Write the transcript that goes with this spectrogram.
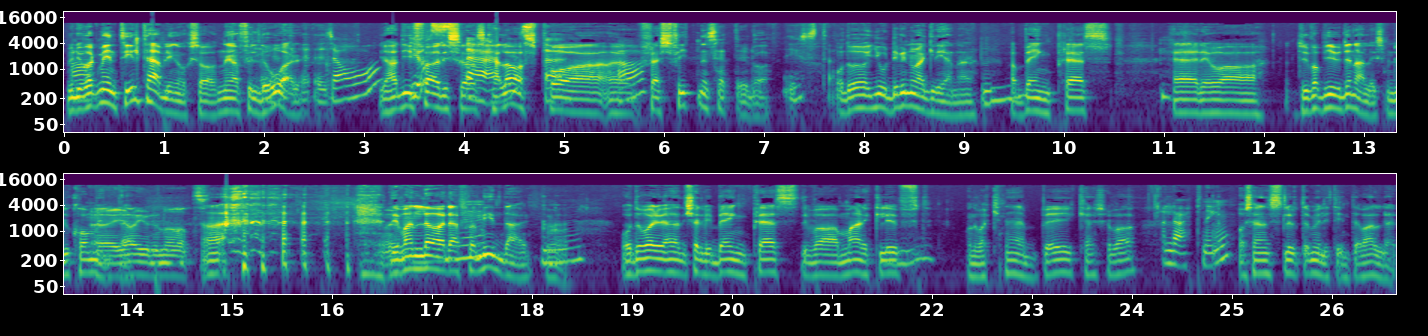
Men du har varit med i en till tävling också när jag fyllde år. Ja, Jag hade ju just födelsedagskalas det, just på det. uh, Ja. Fresh Fitness hette det då. Just det. Och då gjorde vi några grenar. Det var bänkpress. eh, Det var, du var bjuden Alex men du kom Eh, inte. Jag gjorde något annat. Det var en lördag Mm. förmiddag. ihåg. Och då var det, körde vi bänkpress, det var marklyft Mm. och det var knäböj kanske det var. Löpning. Och sen slutade med lite intervaller.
